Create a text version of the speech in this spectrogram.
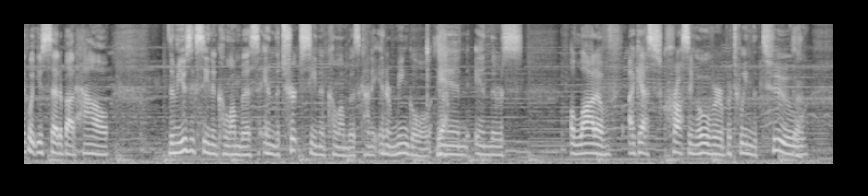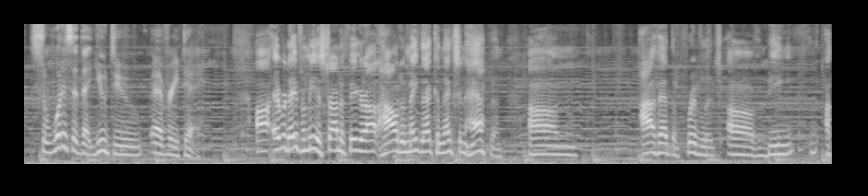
Like what you said about how the music scene in Columbus and the church scene in Columbus kind of intermingle, Yeah. and and there's a lot of, I guess, crossing over between the two. Yeah. So, what is it that you do every day? uh, every day for me is trying to figure out how to make that connection happen. Um, I've had the privilege of being a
